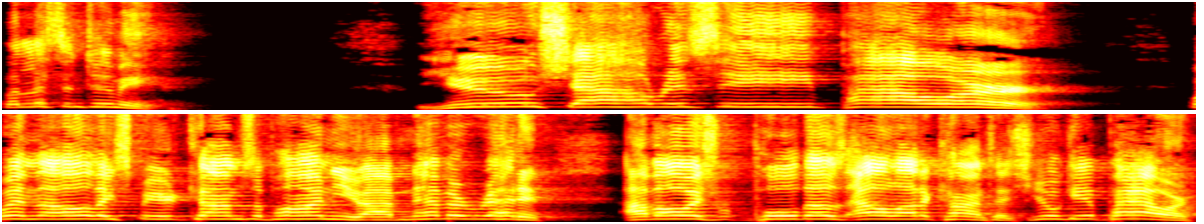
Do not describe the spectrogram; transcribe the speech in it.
But listen to me. You shall receive power when the Holy Spirit comes upon you. I've never read it. I've always pulled those out, out of context. You'll get power.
